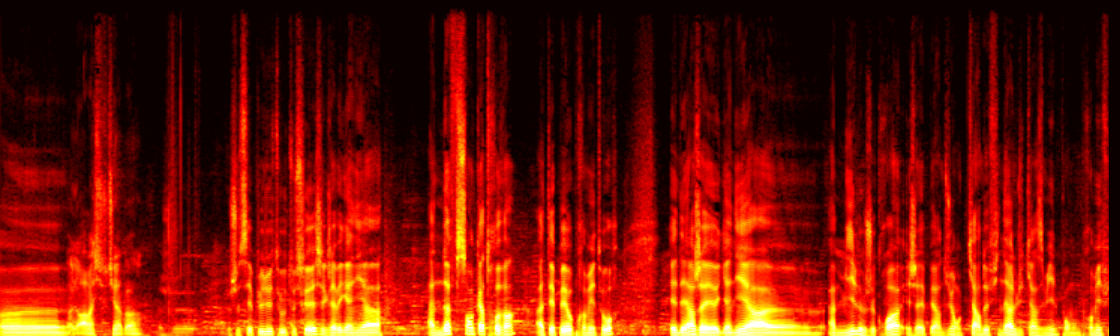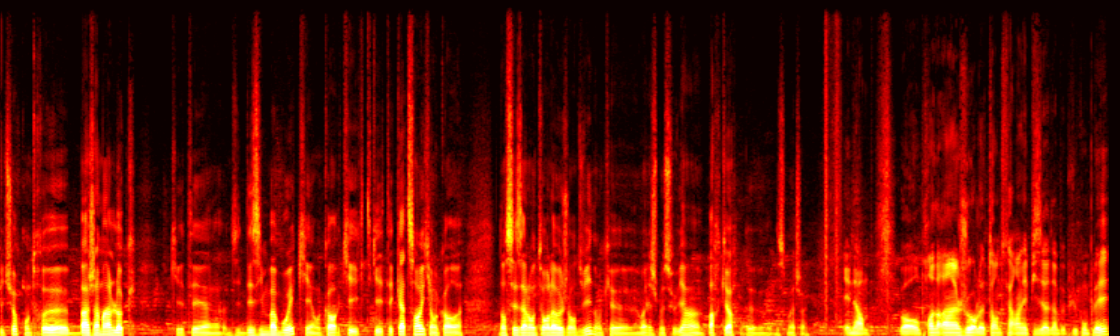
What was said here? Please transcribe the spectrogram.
Euh, Pas grave, si tu tiens pas. je, je sais plus du tout. Tout ce que j'ai, c'est que j'avais gagné à, à 980 ATP au premier tour. Et derrière, j'avais gagné à, euh, à 1000, je crois. Et j'avais perdu en quart de finale du 15 000 pour mon premier futur contre euh, Benjamin Locke, qui était euh, des Zimbabwe, qui, est encore, qui, est- qui était 400 et qui est encore euh, dans ces alentours-là aujourd'hui. Donc, euh, ouais, je me souviens euh, par cœur de, de ce match. ouais. Énorme. Bon, on prendra un jour le temps de faire un épisode un peu plus complet.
